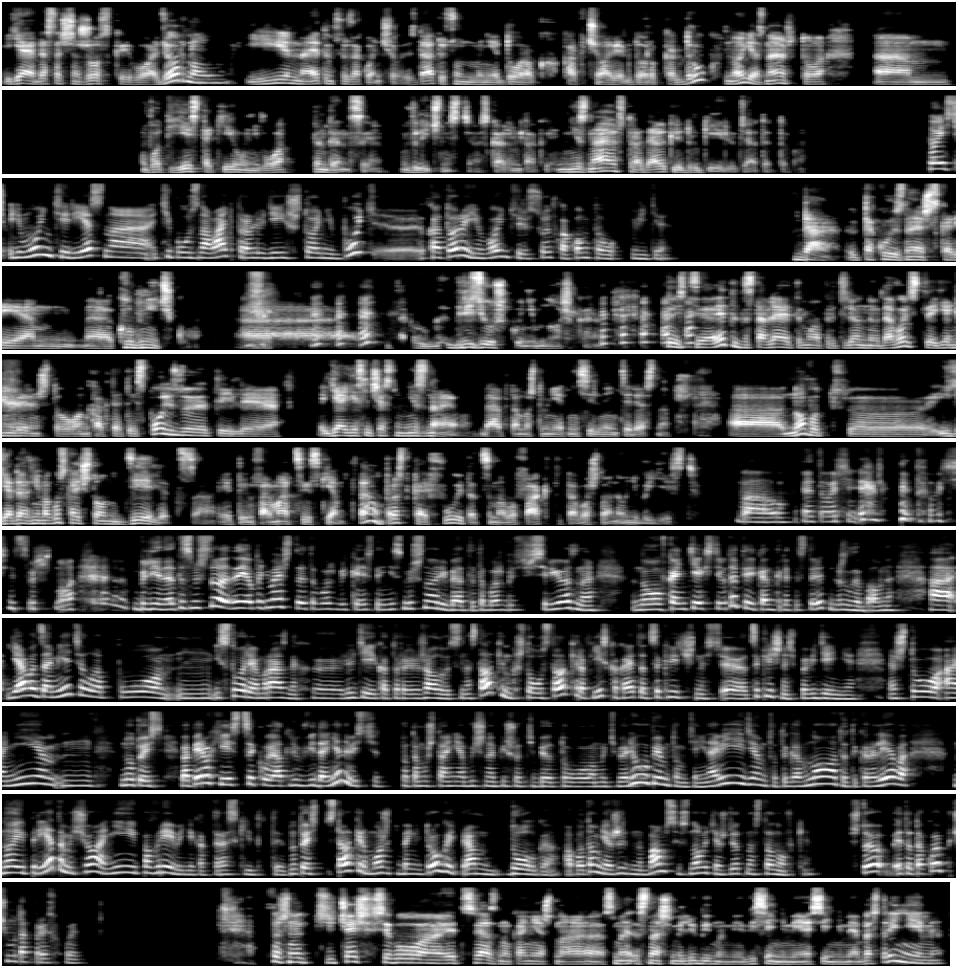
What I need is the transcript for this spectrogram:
Я достаточно жестко его одернул, и на этом все закончилось. Да? То есть он мне дорог как человек, дорог как друг, но я знаю, что эм, вот есть такие у него тенденции в личности, скажем так. Не знаю, страдают ли другие люди от этого. То есть ему интересно, типа, узнавать про людей что-нибудь, э, которое его интересует в каком-то виде. Да, такую, знаешь, скорее э, клубничку. А, такую грязюшку немножко. То есть э, это доставляет ему определенное удовольствие. Я не уверен, что он как-то это использует или я, если честно, не знаю, да, потому что мне это не сильно интересно. А, но вот э, я даже не могу сказать, что он делится этой информацией с кем-то. Да? Он просто кайфует от самого факта того, что она у него есть. Вау, это очень, это очень смешно. Блин, это смешно. Ну, я понимаю, что это может быть, конечно, и не смешно, ребят, это может быть очень серьезно, но в контексте вот этой конкретной истории это немножко забавно. А, я вот заметила по историям разных э, людей, которые жалуются на сталкинг, что у сталкеров есть какая-то цикличность, э, цикличность поведения, что они, ну, то есть, во-первых, есть циклы от любви до ненависти, потому что они обычно пишут тебе, то мы тебя любим, то мы тебя ненавидим, то ты говно, то ты королева, но и при этом еще они по времени как-то раскиданы. Ну, то есть сталкер может тебя не трогать прям долго, а потом неожиданно бамс, и снова тебя ждет на остановке. Что это такое, почему так происходит? Слушай, ну, чаще всего это связано, конечно, с, с нашими любимыми весенними и осенними обострениями.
